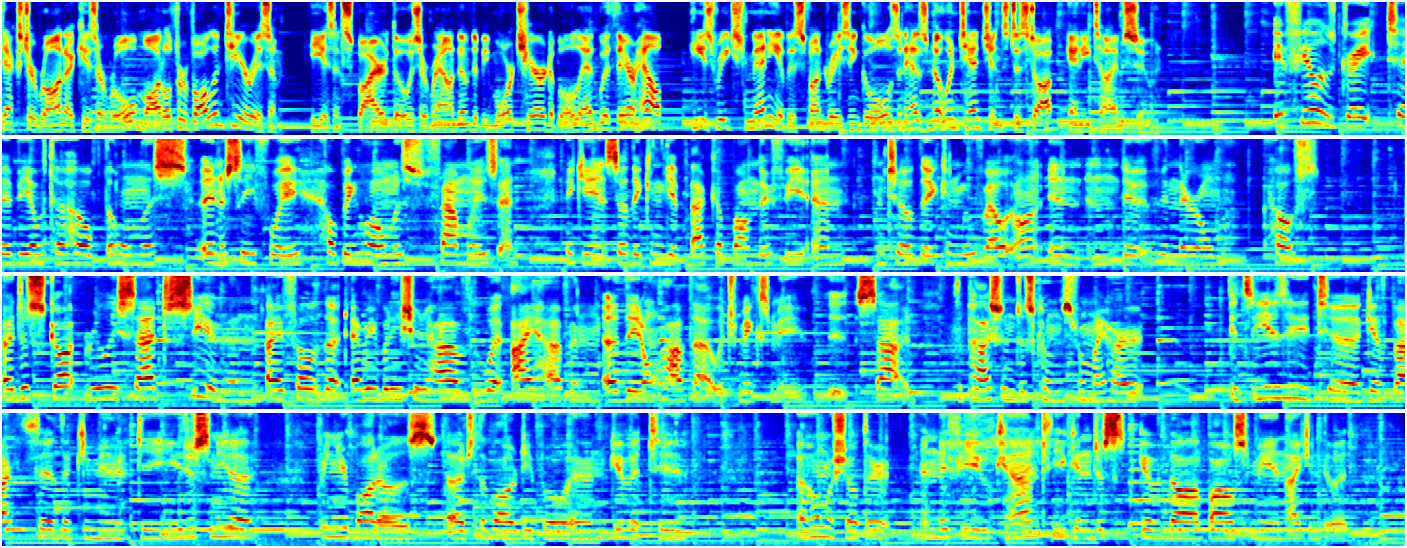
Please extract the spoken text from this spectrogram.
Dexter Ronak is a role model for volunteerism. He has inspired those around him to be more charitable, and with their help, he's reached many of his fundraising goals and has no intentions to stop anytime soon. It feels great to be able to help the homeless in a safe way, helping homeless families and making it so they can get back up on their feet and until they can move out on in and live in their own house. I just got really sad to see him, and I felt that everybody should have what I have, and uh, they don't have that, which makes me uh, sad. The passion just comes from my heart. It's easy to give back to the community. You just need to bring your bottles uh, to the bottle depot and give it to a homeless shelter. And if you can't, you can just give the bottles to me and I can do it.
